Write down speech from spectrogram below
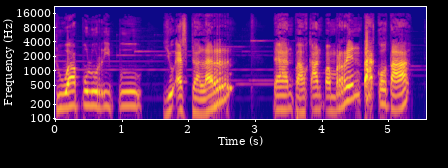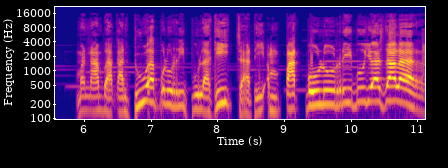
20 ribu US dollar dan bahkan pemerintah kota menambahkan 20 ribu lagi jadi 40 ribu US dollar.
